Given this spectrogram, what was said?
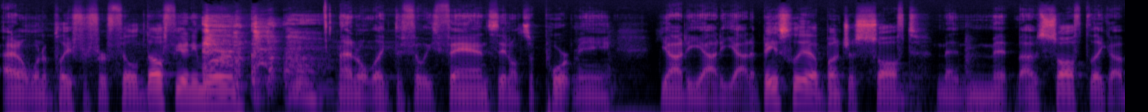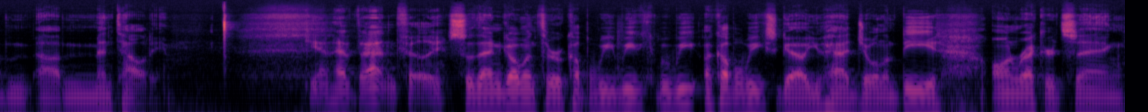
I don't want to play for, for Philadelphia anymore. I don't like the Philly fans. They don't support me. Yada yada yada. Basically, a bunch of soft, men, men, uh, soft like a uh, mentality. Can't have that in Philly. So then going through a couple we week, we, a couple weeks ago, you had Joel Embiid on record saying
